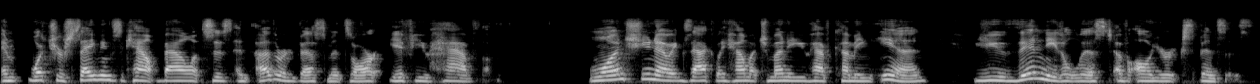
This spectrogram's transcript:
and what your savings account balances and other investments are if you have them. Once you know exactly how much money you have coming in, you then need a list of all your expenses.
